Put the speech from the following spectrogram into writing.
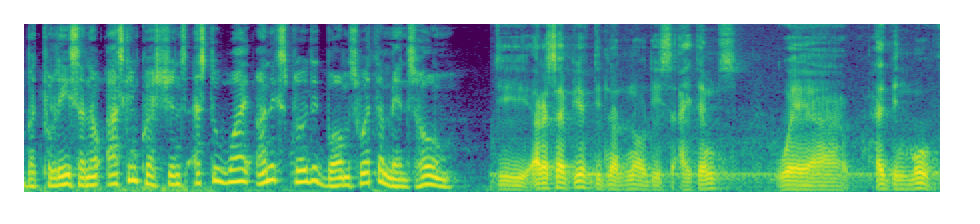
But police are now asking questions as to why unexploded bombs were at the men's home. The RSIPF did not know these items were, uh, had been moved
